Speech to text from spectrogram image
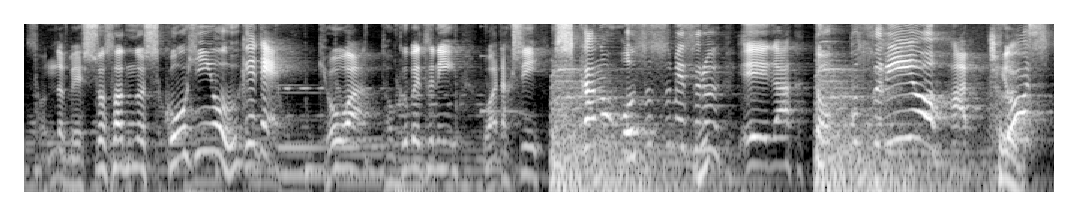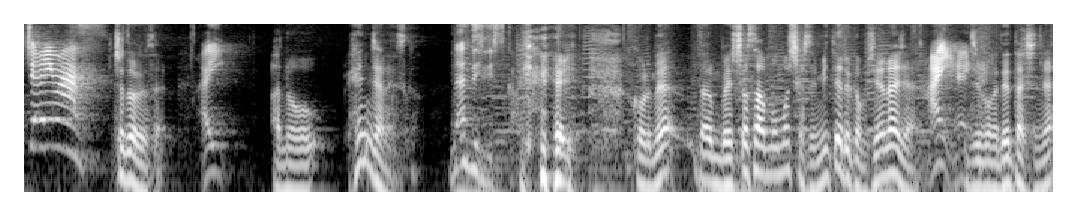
そんな別所さんの嗜好品を受けて今日は特別に私鹿のおすすめする映画トップ3を発表しちゃいます。ちょっと待ってください。はい。あの変じゃないですかなんでですか？いやいやこれね多分別所さんももしかして見てるかもしれないじゃん、はいはい自分が出たしね、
